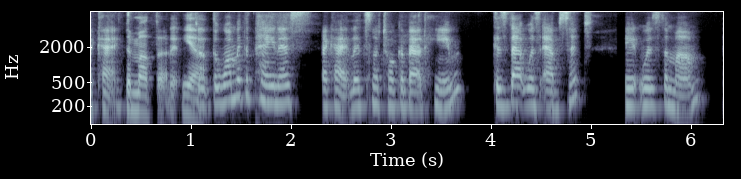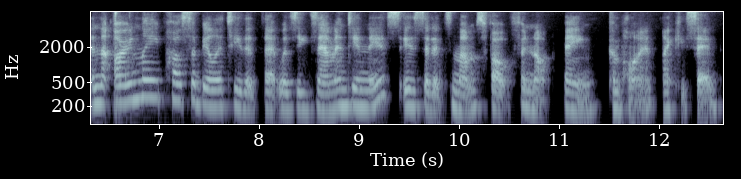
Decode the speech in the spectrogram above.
Okay. The mother. The, yeah. The, the one with the penis. Okay, let's not talk about him because that was absent. It was the mum. And the only possibility that that was examined in this is that it's mum's fault for not being compliant, like you said.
